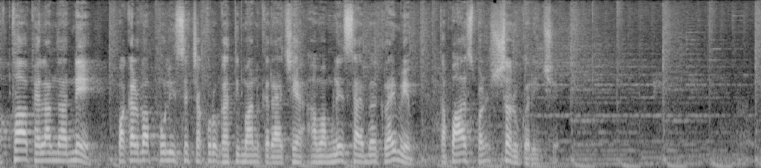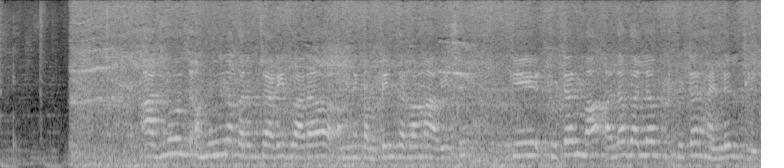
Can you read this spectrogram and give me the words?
અફવા ફેલાવનારને પકડવા પોલીસે ચક્રો ગતિમાન કર્યા છે. આ મામલે સાયબર ક્રાઇમે તપાસ પણ શરૂ કરી છે. આજરોજ અમૂલના કર્મચારી દ્વારા અમને કમ્પ્લેન કરવામાં આવી છે. કે ટ્વિટરમાં અલગ અલગ ટ્વિટર હેન્ડલથી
